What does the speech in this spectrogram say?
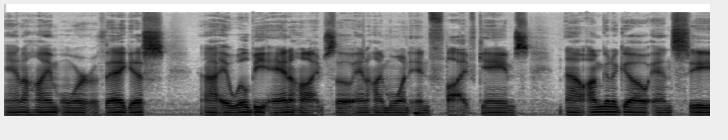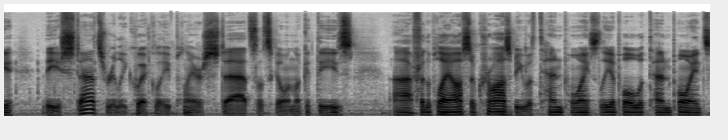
Anaheim or Vegas. Uh, it will be Anaheim. So Anaheim won in five games. Now I'm going to go and see the stats really quickly. Player stats. Let's go and look at these. Uh, for the playoffs, so Crosby with 10 points, Leopold with 10 points,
